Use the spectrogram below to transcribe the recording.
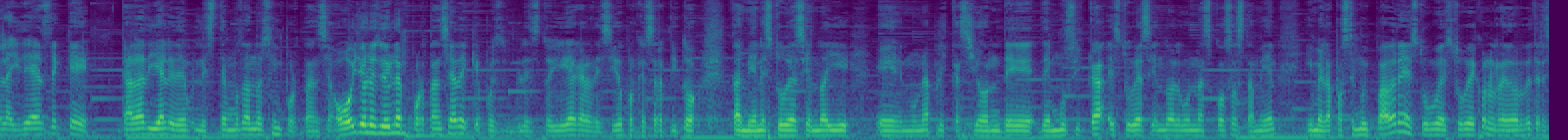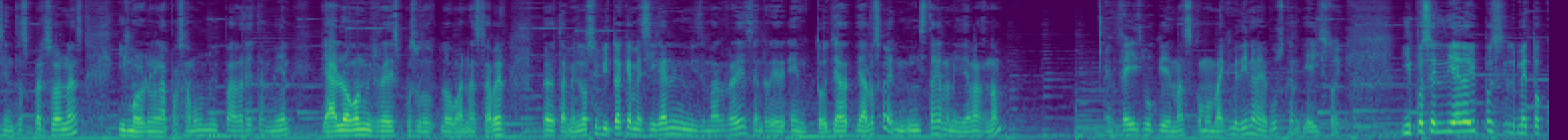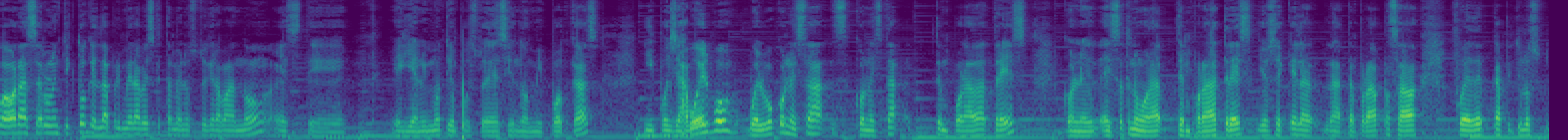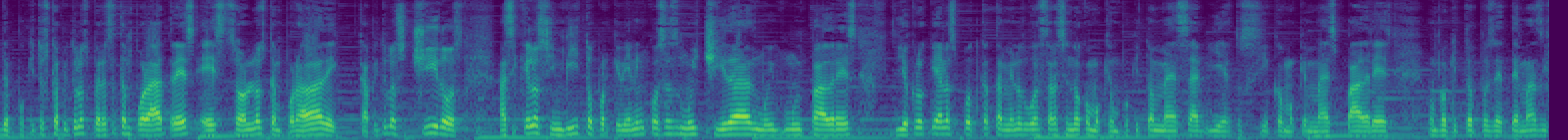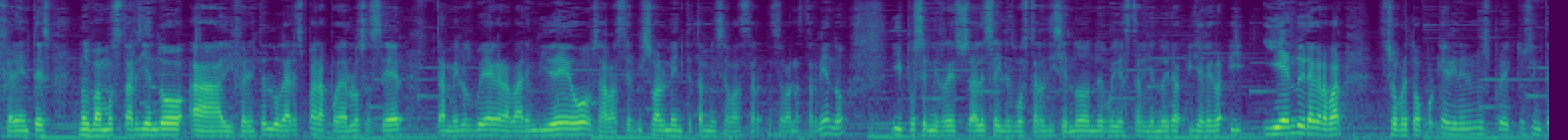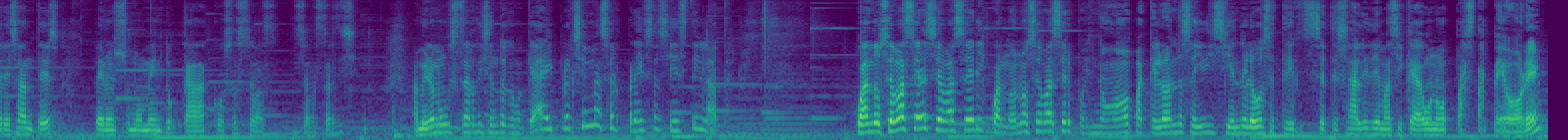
la idea es de que cada día le, estemos dando esa importancia. Hoy yo les doy la importancia de que pues les estoy agradecido porque hace ratito también estuve haciendo ahí en una aplicación de, música, estuve haciendo algunas cosas también y me la pasé muy padre, estuve, estuve con alrededor de 300 personas y bueno, la pasamos muy padre también. Ya luego en mis redes pues lo, van a saber, pero también los invito a que me sigan en mis demás redes, en, ya, ya lo saben, en Instagram y demás, ¿no? Facebook y demás, como Mike Medina, me buscan y ahí estoy. Y pues el día de hoy, pues me tocó ahora hacerlo en TikTok, es la primera vez que también lo estoy grabando, este, y al mismo tiempo estoy haciendo mi podcast. Y pues ya vuelvo, vuelvo con esta, con esta temporada 3, con esta temporada, temporada 3. Yo sé que la, temporada pasada fue de capítulos, de poquitos capítulos, pero esta temporada 3 es, son los temporadas de capítulos chidos. Así que los invito porque vienen cosas muy chidas, muy, muy padres. Yo creo que ya los podcasts también los voy a estar haciendo como que un poquito más abiertos, así como que más padres, un poquito pues de temas diferentes. Nos vamos a estar yendo a diferentes lugares para poderlos hacer. También los voy a grabar en video, o sea, va a ser visualmente, también se, va a estar, se van a estar viendo. Y pues en mis redes sociales ahí les voy a estar diciendo dónde voy a estar yendo, ir a, y, yendo a ir a grabar, sobre todo porque vienen unos proyectos interesantes, pero en su momento cada cosa se va, se va a estar diciendo. A mí no me gusta estar diciendo como que hay próximas sorpresas y esta y lata. Cuando se va a hacer, se va a hacer y cuando no se va a hacer, pues no, ¿para que lo andas ahí diciendo y luego se te, se te sale y demás y cada uno hasta peor, ¿eh?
